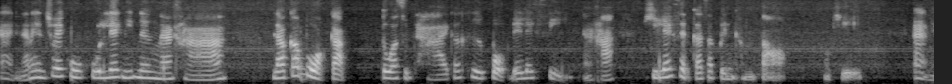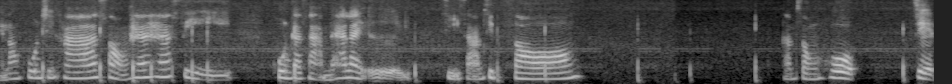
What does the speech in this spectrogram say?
อ่านักเรียนช่วยครูคูณเลขนิดนึงนะคะ แล้วก็บวกกับ ตัวสุดท้ายก็คือโปะได้เลขสี่นะคะ คิดเลขเสร็จก็จะเป็นคำตอบ โอเค อ่าไหนลองคูณสิคะสองห้าห้าสี่คูณกับสามได้เท่าไหร่เอ่ยสี่สามสิบสองสามสองหกเจ็ด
